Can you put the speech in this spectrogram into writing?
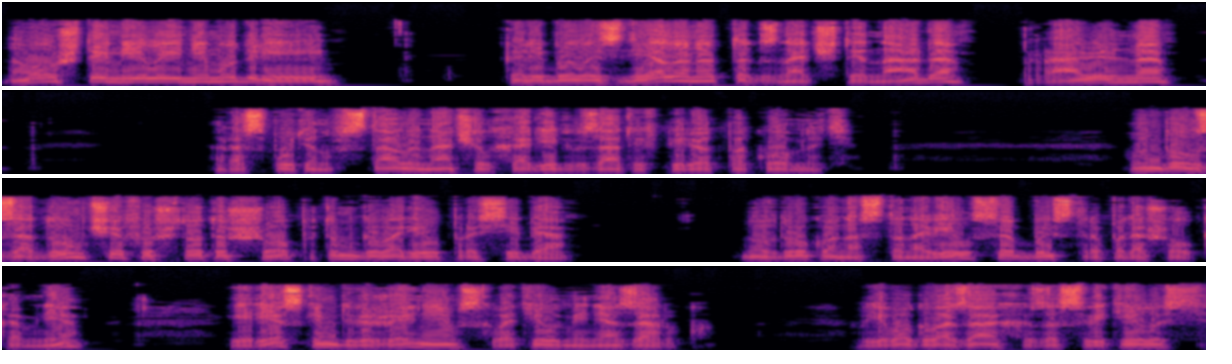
Но уж ты, милый, не мудри. Коли было сделано, так значит и надо. Правильно. Распутин встал и начал ходить взад и вперед по комнате. Он был задумчив и что-то шепотом говорил про себя. Но вдруг он остановился, быстро подошел ко мне и резким движением схватил меня за руку. В его глазах засветилось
